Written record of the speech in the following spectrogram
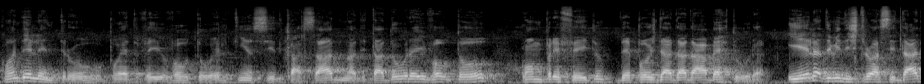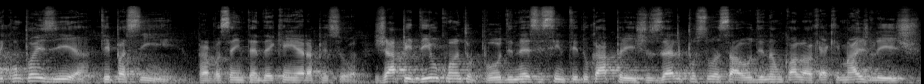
Quando ele entrou, o poeta veio, voltou, ele tinha sido caçado na ditadura e voltou como prefeito depois da, da, da abertura. E ele administrou a cidade com poesia, tipo assim, para você entender quem era a pessoa. Já pediu quanto pude nesse sentido capricho. Zele por sua saúde e não coloque aqui mais lixo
